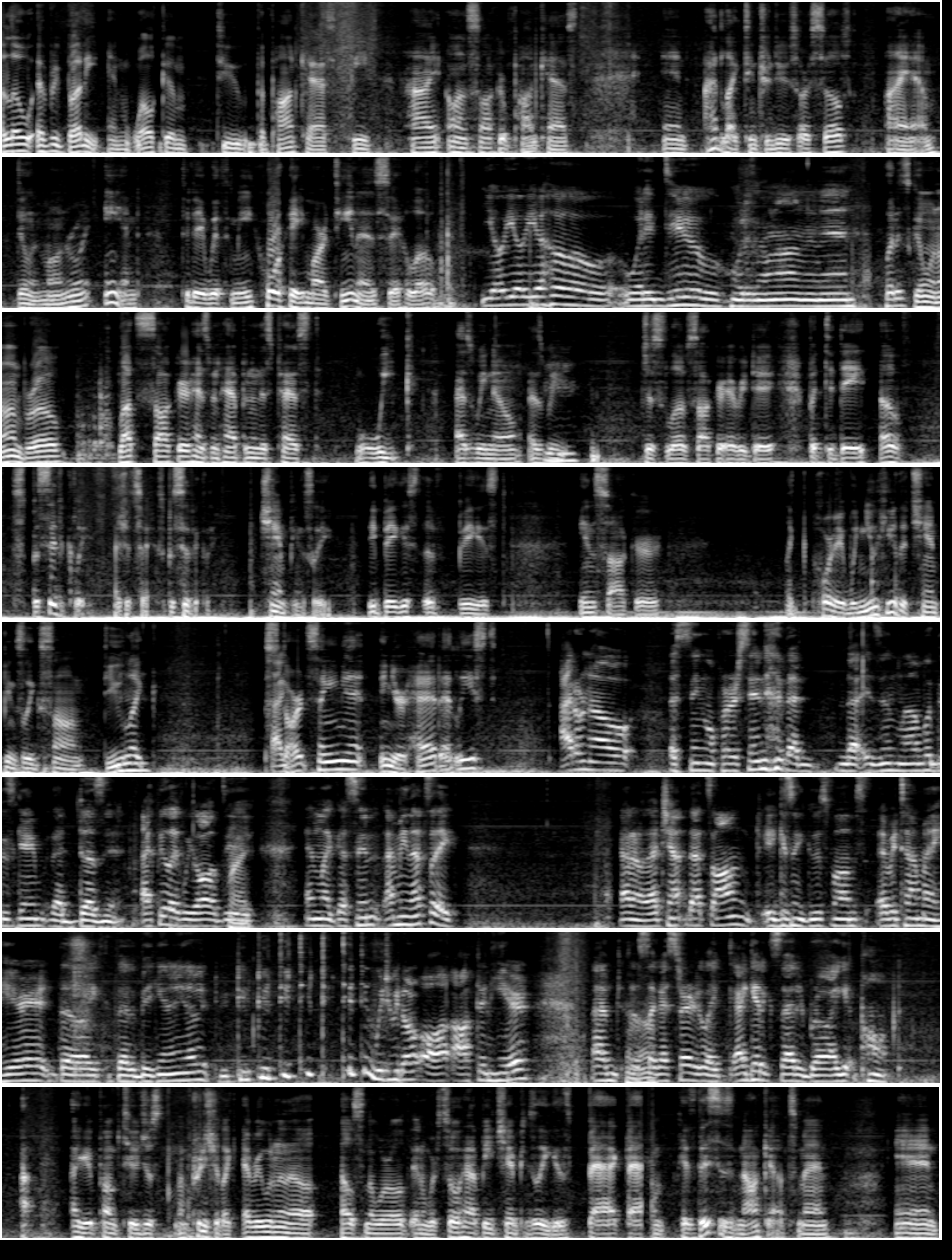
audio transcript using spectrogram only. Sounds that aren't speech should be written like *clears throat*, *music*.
Hello, everybody, and welcome to the podcast, the High on Soccer podcast. And I'd like to introduce ourselves. I am Dylan Monroy, and today with me, Jorge Martinez. Say hello. Yo, yo, yo, what it do? What is going on, my man? What is going on, bro? Lots of soccer has been happening this past week, as we know, as we mm-hmm. just love soccer every day. But today, of specifically, I should say, specifically, Champions League, the biggest of biggest in soccer. Like Jorge, when you hear the Champions League song, do you mm-hmm. like I- start singing it in your head at least? I don't know a single person *laughs* that that is in love with this game that doesn't. I feel like we all do. Right. And like as soon, I mean, that's like. I don't know that cha- that song. It gives me goosebumps every time I hear it. The like the beginning of it, do, do, do, which we don't all often hear. I'm just uh-huh. like I started like I get excited, bro. I get pumped. I, I get pumped too. Just I'm pretty sure like everyone in the else in the world, and we're so happy Champions League is back, back um, because this is knockouts, man. And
